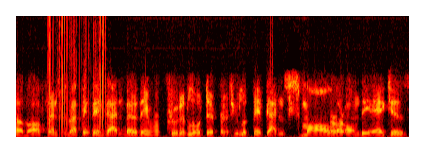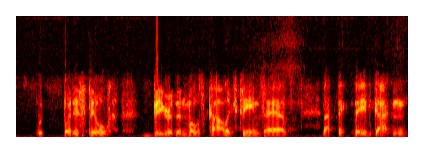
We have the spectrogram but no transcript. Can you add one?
of offenses. But I think they've gotten better. They've recruited a little different. If you look, they've gotten smaller on the edges, but it's still bigger than most college teams have. And I think they've gotten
